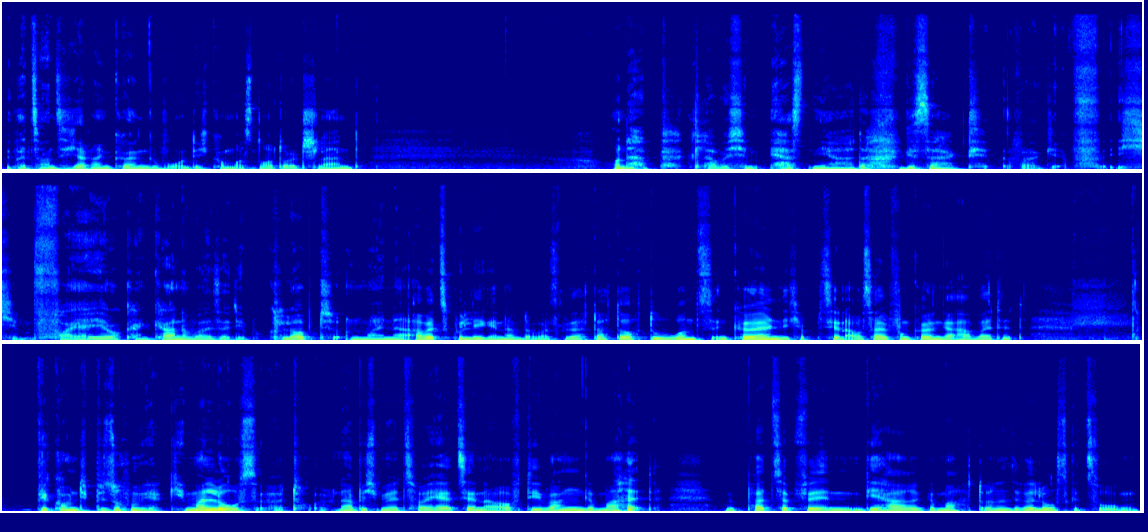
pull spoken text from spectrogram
über 20 Jahre in Köln gewohnt, ich komme aus Norddeutschland und habe, glaube ich, im ersten Jahr da gesagt, ich feiere hier doch keinen Karneval, seid ihr bekloppt? Und meine Arbeitskolleginnen haben damals gesagt, doch, doch, du wohnst in Köln, ich habe ein bisschen außerhalb von Köln gearbeitet, wir kommen dich besuchen, wir gehen mal los. Ja, toll. Dann habe ich mir zwei Herzchen auf die Wangen gemalt, ein paar Zöpfe in die Haare gemacht und dann sind wir losgezogen.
